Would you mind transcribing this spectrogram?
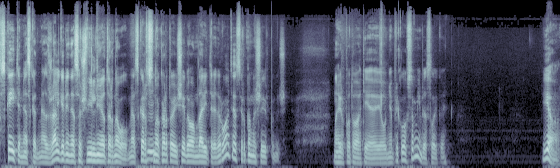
skaitėmės, kad mes žalgerį, nes aš Vilniuje tarnavau. Mes karts mm. nuo karto išeidavom daryti treniruotės ir panašiai ir panašiai. Na ir po to atėjo jau nepriklausomybės laikai. Jo,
